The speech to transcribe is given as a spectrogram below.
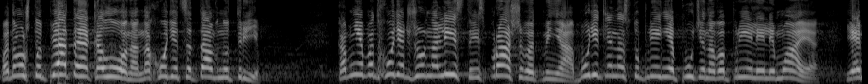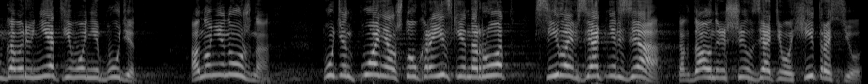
потому что пятая колонна находится там внутри. Ко мне подходят журналисты и спрашивают меня, будет ли наступление Путина в апреле или мае. Я им говорю, нет, его не будет. Оно не нужно. Путин понял, что украинский народ силой взять нельзя. Тогда он решил взять его хитростью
